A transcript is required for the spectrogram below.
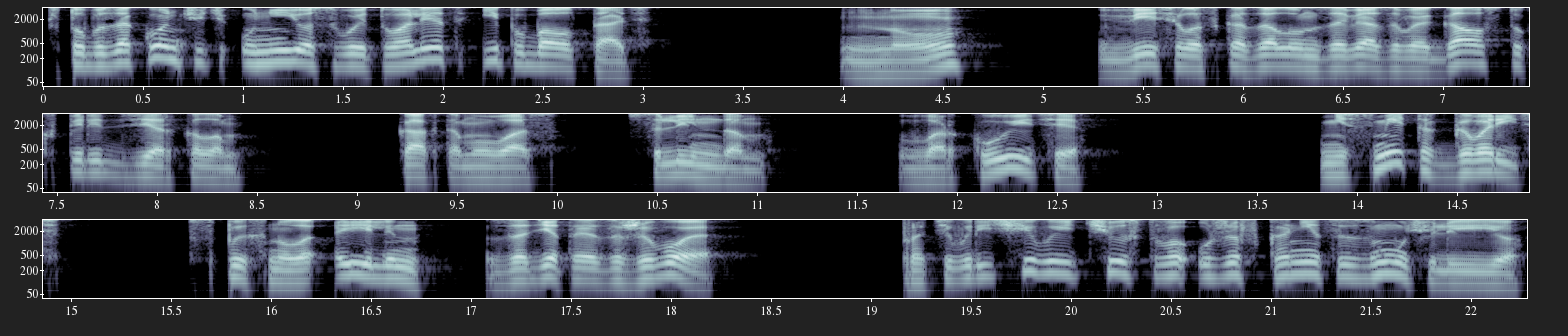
чтобы закончить у нее свой туалет и поболтать. «Ну?» — весело сказал он, завязывая галстук перед зеркалом. «Как там у вас с Линдом? Воркуете?» «Не смей так говорить!» — вспыхнула Эйлин, задетая за живое. Противоречивые чувства уже в конец измучили ее.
